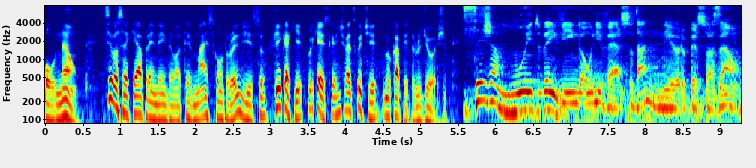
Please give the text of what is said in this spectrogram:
ou não. Se você quer aprender então a ter mais controle disso, fica aqui porque é isso que a gente vai discutir no capítulo de hoje. Seja muito bem-vindo ao universo da neuropersuasão.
